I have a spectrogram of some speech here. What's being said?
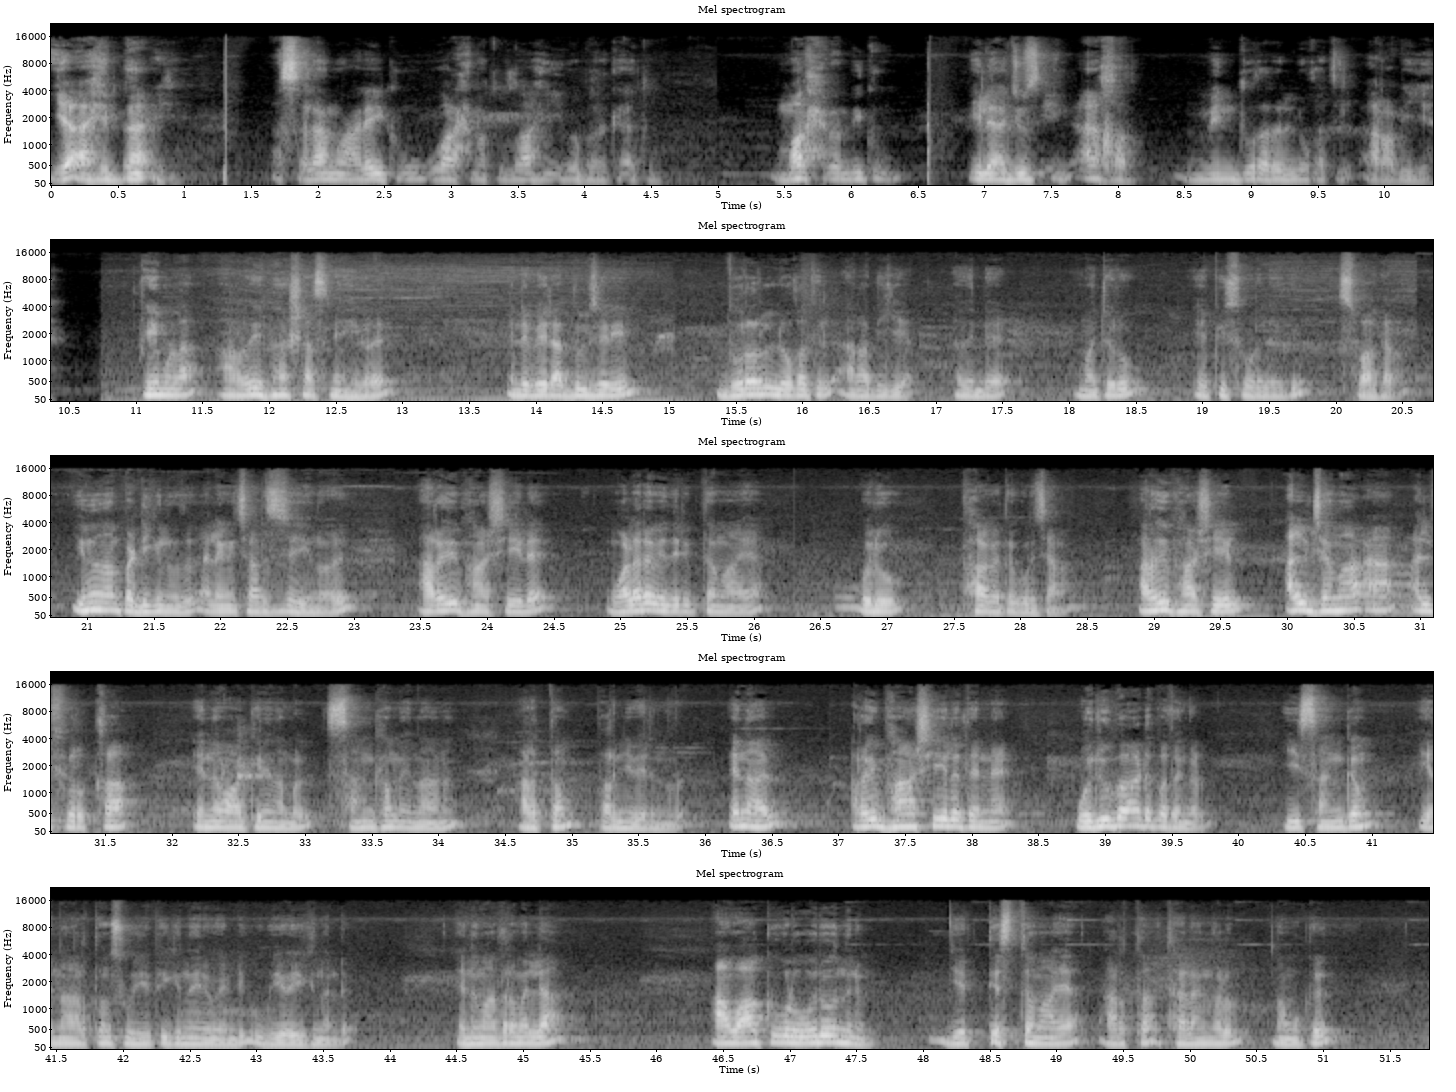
يا أحبائي السلام عليكم ورحمة الله وبركاته مرحبا بكم إلى جزء آخر من درر اللغة العربية പ്രിയമുള്ള അറബി ഭാഷാ സ്നേഹികളെ എൻ്റെ പേര് അബ്ദുൽ ജലീൽ ദുറൽ ലോകത്തിൽ അറബിയ അതിൻ്റെ മറ്റൊരു എപ്പിസോഡിലേക്ക് സ്വാഗതം ഇന്ന് നാം പഠിക്കുന്നത് അല്ലെങ്കിൽ ചർച്ച ചെയ്യുന്നത് അറബി ഭാഷയിലെ വളരെ വ്യതിരിക്തമായ ഒരു ഭാഗത്തെക്കുറിച്ചാണ് അറബി ഭാഷയിൽ അൽ ജമാ അൽ ഫിർഖ എന്ന വാക്കിന് നമ്മൾ സംഘം എന്നാണ് അർത്ഥം പറഞ്ഞു വരുന്നത്. എന്നാൽ അറബി ഭാഷയിൽ തന്നെ ഒരുപാട് പദങ്ങൾ ഈ സംഘം എന്ന അർത്ഥം സൂചിപ്പിക്കുന്നതിന് വേണ്ടി ഉപയോഗിക്കുന്നുണ്ട്. എന്ന് മാത്രമല്ല ആ വാക്കുകൾ ഓരോന്നിനും വ്യത്യസ്തമായ അർത്ഥ ഫലങ്ങളും നമുക്ക്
